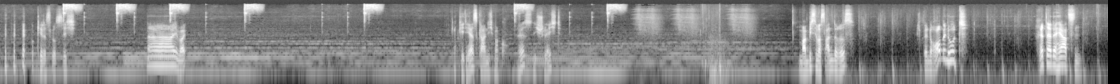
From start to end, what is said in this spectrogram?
okay, das ist lustig. Nein, wei- Okay, der ist gar nicht mal cool. Der ist nicht schlecht. Mal ein bisschen was anderes. Ich bin Robin Hood. Retter der Herzen.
